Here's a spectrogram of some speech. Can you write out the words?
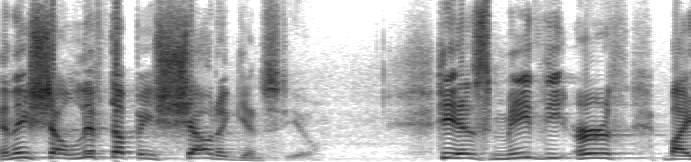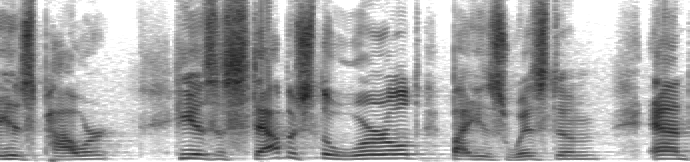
And they shall lift up a shout against you. He has made the earth by his power he has established the world by his wisdom and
